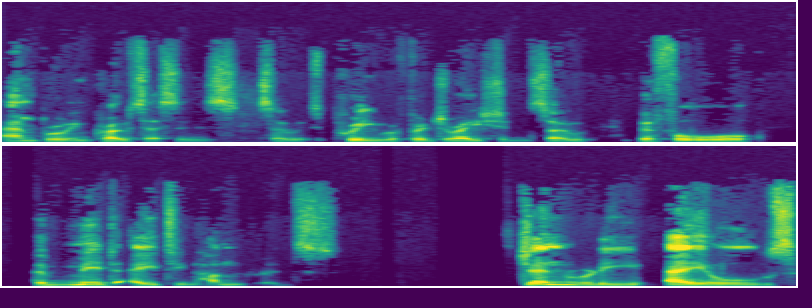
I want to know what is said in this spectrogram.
and brewing processes. So it's pre-refrigeration. So before the mid 1800s, generally ales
